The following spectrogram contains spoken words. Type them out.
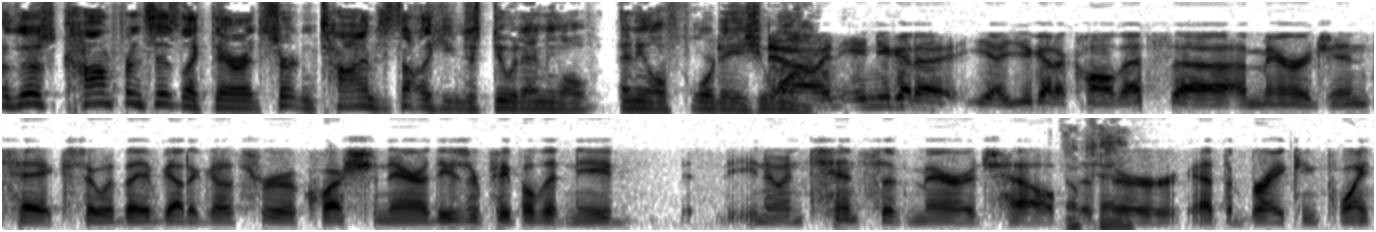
those conferences, like they're at certain times. It's not like you can just do it any old any old four days you no, want. and, and you got to yeah, you got to call. That's a, a marriage intake, so they've got to go through a questionnaire. These are people that need you know intensive marriage help okay. that they're at the breaking point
